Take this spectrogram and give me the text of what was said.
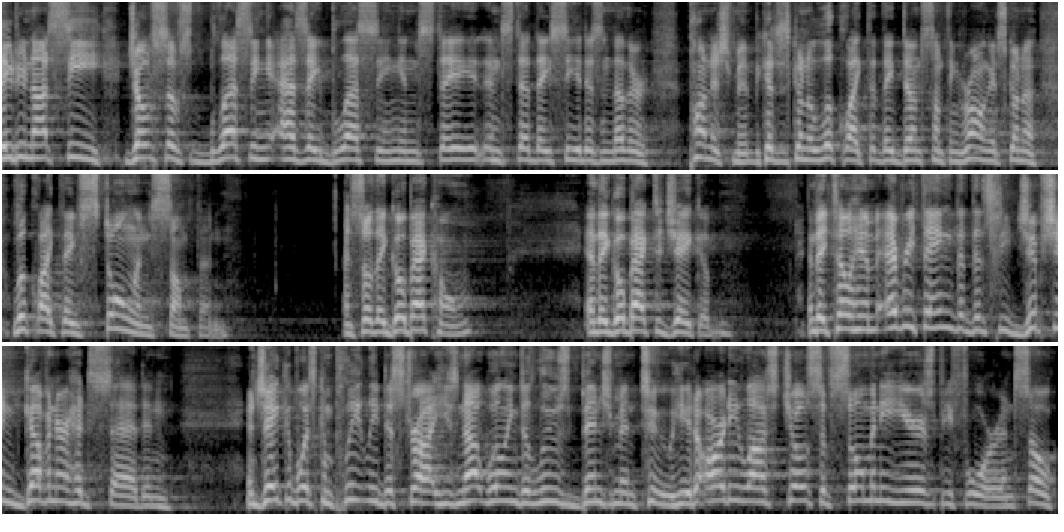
they do not see Joseph's blessing as a blessing. Instead, instead, they see it as another punishment because it's going to look like that they've done something wrong. It's going to look like they've stolen something. And so they go back home and they go back to Jacob. And they tell him everything that this Egyptian governor had said. And, and Jacob was completely distraught. He's not willing to lose Benjamin, too. He had already lost Joseph so many years before. And so,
